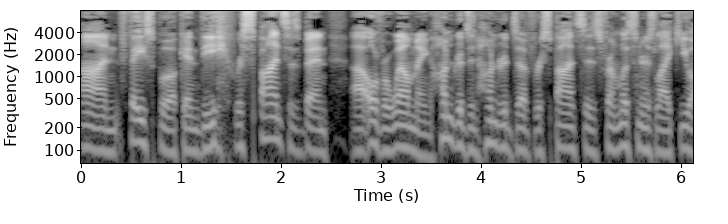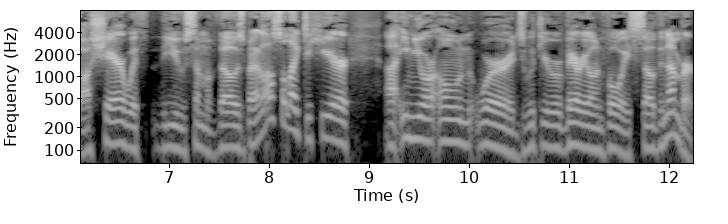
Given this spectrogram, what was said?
on Facebook, and the response has been uh, overwhelming. Hundreds and hundreds of responses from listeners like you. I'll share with you some of those, but I'd also like to hear uh, in your own words, with your very own voice. So the number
